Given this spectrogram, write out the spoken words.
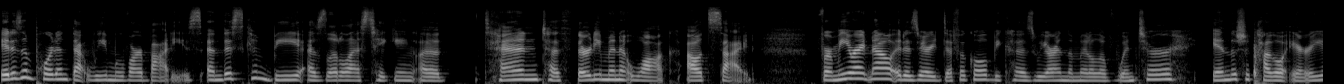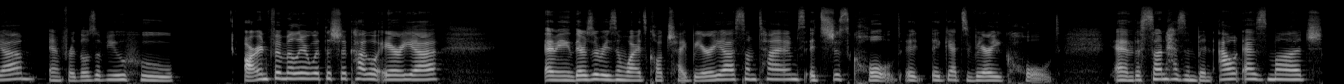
it is important that we move our bodies. And this can be as little as taking a 10 to 30 minute walk outside. For me right now, it is very difficult because we are in the middle of winter in the Chicago area. And for those of you who aren't familiar with the Chicago area, I mean, there's a reason why it's called Siberia sometimes. It's just cold. It, it gets very cold. And the sun hasn't been out as much.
